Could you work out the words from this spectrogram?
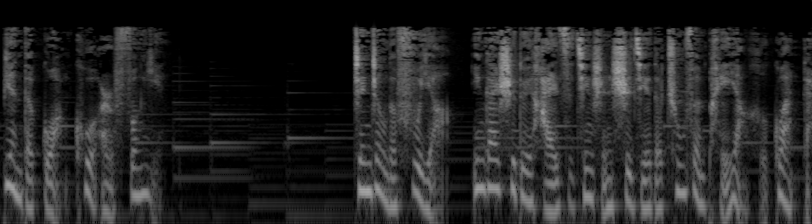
变得广阔而丰盈。真正的富养，应该是对孩子精神世界的充分培养和灌溉，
